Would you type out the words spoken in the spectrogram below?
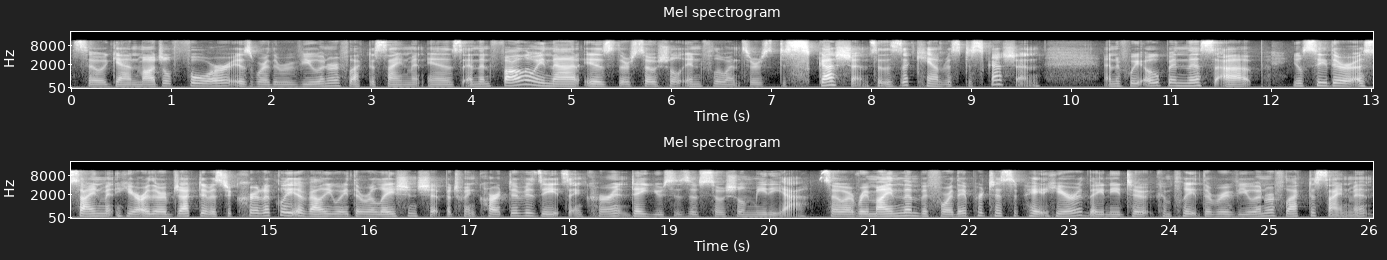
So again, module four is where the review and reflect assignment is. And then following that is their social influencers discussion. So this is a Canvas discussion. And if we open this up, you'll see their assignment here, or their objective is to critically evaluate the relationship between carte de visites and current day uses of social media. So I remind them before they participate here, they need to complete the review and reflect assignment.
